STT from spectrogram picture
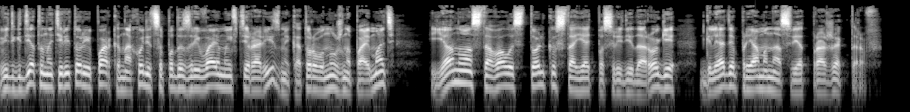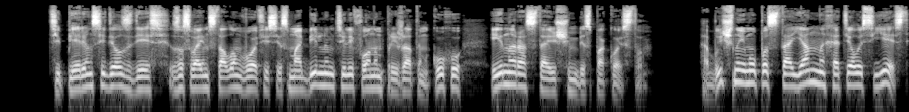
ведь где-то на территории парка находится подозреваемый в терроризме, которого нужно поймать, Яну оставалось только стоять посреди дороги, глядя прямо на свет прожекторов. Теперь он сидел здесь, за своим столом в офисе, с мобильным телефоном, прижатым к уху и нарастающим беспокойством. Обычно ему постоянно хотелось есть,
